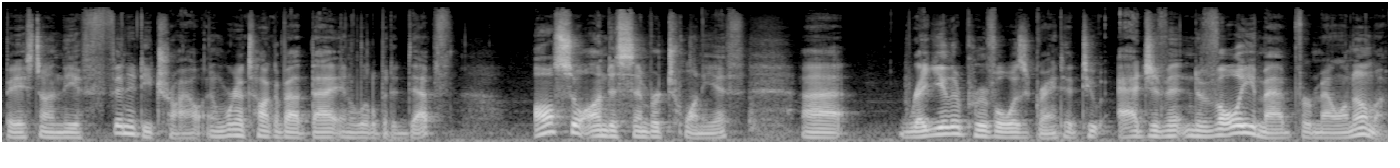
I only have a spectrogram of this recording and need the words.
based on the APHINITY trial, and we're going to talk about that in a little bit of depth. Also on December 20th, uh, regular approval was granted to adjuvant nivolumab for melanoma.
